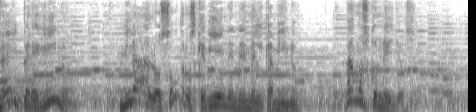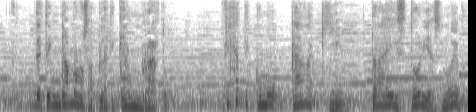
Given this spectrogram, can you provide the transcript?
¡Hey, peregrino! Mira a los otros que vienen en el camino. Vamos con ellos. Detengámonos a platicar un rato. Fíjate cómo cada quien trae historias nuevas.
